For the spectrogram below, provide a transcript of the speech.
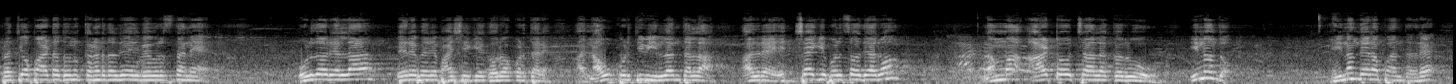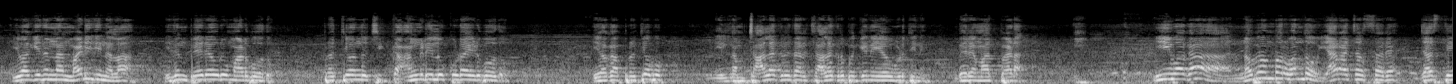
ಪ್ರತಿಯೊಬ್ಬ ಆಟೋದವನು ಕನ್ನಡದಲ್ಲಿ ವಿವರಿಸ್ತಾನೆ ಉಳಿದವರೆಲ್ಲ ಬೇರೆ ಬೇರೆ ಭಾಷೆಗೆ ಗೌರವ ಕೊಡ್ತಾರೆ. ನಾವು ಕೊಡ್ತೀವಿ ಇಲ್ಲಂತಲ್ಲ, ಆದರೆ ಹೆಚ್ಚಾಗಿ ಬಳಸೋದು ಯಾರು? ನಮ್ಮ ಆಟೋ ಚಾಲಕರು. ಇನ್ನೊಂದು, ಇನ್ನೊಂದೇನಪ್ಪ ಅಂತಂದರೆ, ಇವಾಗ ಇದನ್ನು ನಾನು ಮಾಡಿದ್ದೀನಲ್ಲ ಇದನ್ನು ಬೇರೆಯವರು ಮಾಡ್ಬೋದು. ಪ್ರತಿಯೊಂದು ಚಿಕ್ಕ ಅಂಗಡಿಲೂ ಕೂಡ ಇಡ್ಬೋದು. ಇವಾಗ ಪ್ರತಿಯೊಬ್ಬ, ಇಲ್ಲಿ ನಮ್ಮ ಚಾಲಕರಿದ್ದಾರೆ, ಚಾಲಕರ ಬಗ್ಗೆನೇ ಹೇಳ್ಬಿಡ್ತೀನಿ. ಬೇರೆ ಮಾತು ಬೇಡ. ಇವಾಗ ನವೆಂಬರ್ ಒಂದು, ಯಾರು ಆಚರಿಸ್ತಾರೆ ಜಾಸ್ತಿ?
